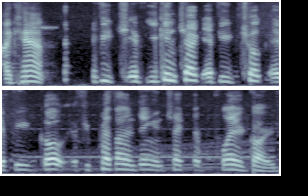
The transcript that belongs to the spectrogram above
I can't. If you if you can check if you check if you go if you press on the thing and check the player card.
